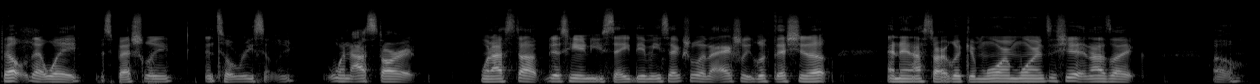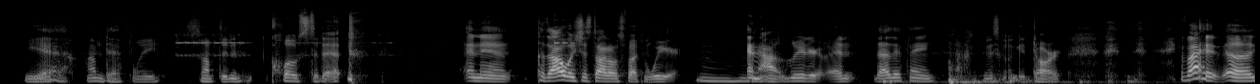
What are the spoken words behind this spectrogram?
felt that way, especially until recently when I started, when I stopped just hearing you say demisexual and I actually looked that shit up, and then I started looking more and more into shit, and I was like, oh yeah, I'm definitely something close to that. and then, cause I always just thought I was fucking weird, Mm-hmm. and I literally, and the other thing, it's gonna get dark. if I had uh,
